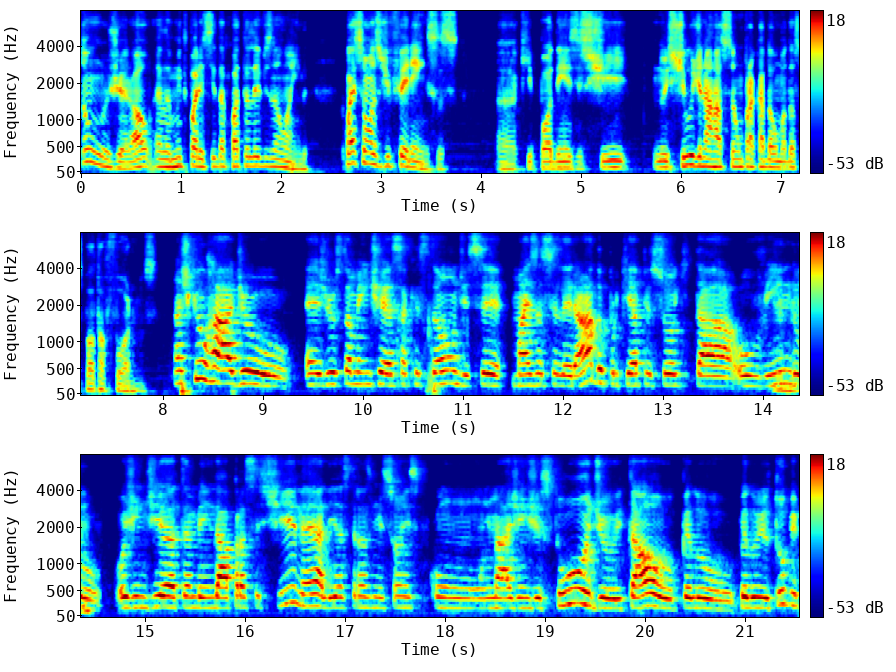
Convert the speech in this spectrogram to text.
no geral, ela é muito parecida com a televisão ainda. Quais são as diferenças uh, que podem existir no estilo de narração para cada uma das plataformas? Acho que o rádio é justamente essa questão de ser mais acelerado, porque a pessoa que está ouvindo, uhum. hoje em dia também dá para assistir, né? Ali as transmissões com imagens de estúdio e tal, pelo, pelo YouTube,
